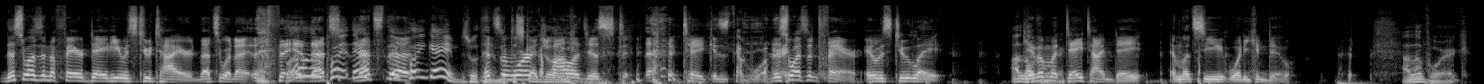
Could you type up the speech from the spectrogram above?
this wasn't a fair date. He was too tired. That's what I. Well, they're, that's play- they're, that's the playing games with That's him. the with work scheduling. apologist take. Is this wasn't fair? It was too late. I love Give him a daytime date and let's see what he can do. I love Warwick.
